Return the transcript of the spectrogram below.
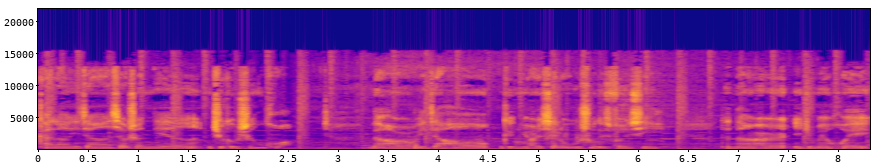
开了一家小商店，只够生活。男孩回家后给女孩写了无数的封信，但男孩一直没回。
